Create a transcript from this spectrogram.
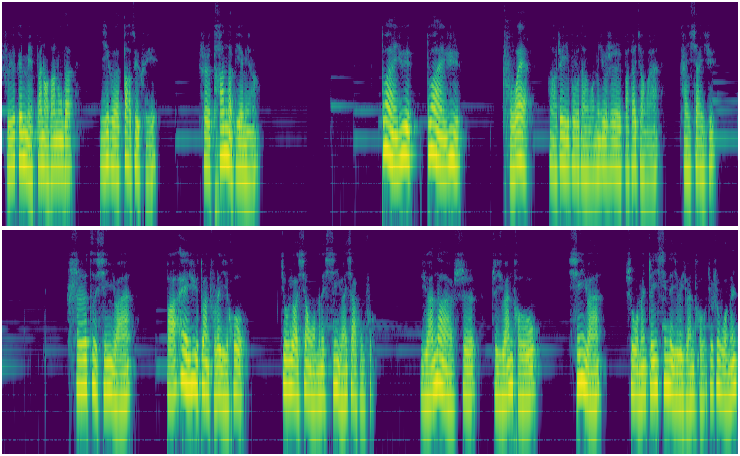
属于根本烦恼当中的一个大罪魁。是贪的别名。断欲断欲除爱啊，这一步呢，我们就是把它讲完。看下一句，失自心源，把爱欲断除了以后，就要向我们的心源下功夫。源呢是指源头，心源是我们真心的一个源头，就是我们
